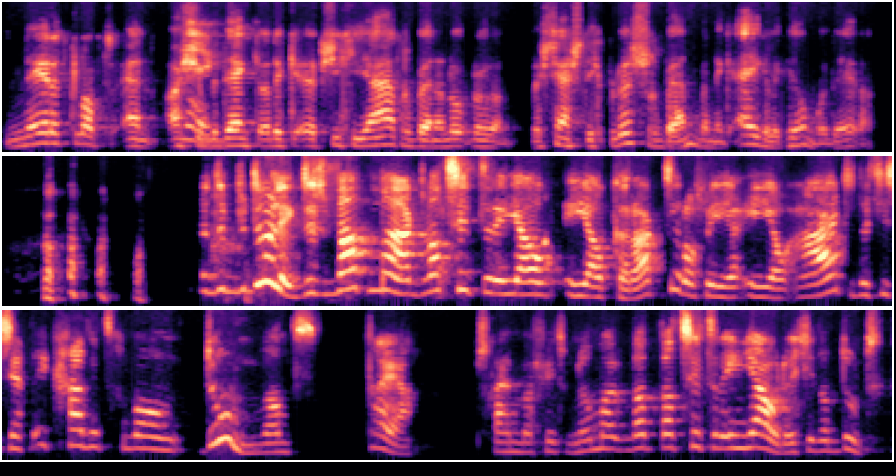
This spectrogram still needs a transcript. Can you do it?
Nee, dat klopt. En als je bedenkt dat ik psychiater ben en ook nog een 60-plusser ben, ben ik eigenlijk heel modern. Dat bedoel ik. Dus wat maakt, wat zit er in, jou, in jouw karakter of in, jou, in jouw aard, dat je zegt, ik ga dit gewoon doen? Want, nou ja, schijnbaar vind ik het maar wat, wat zit er in jou dat je dat doet?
